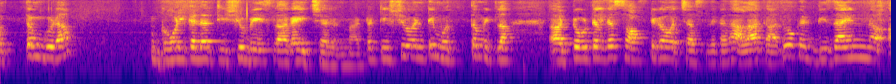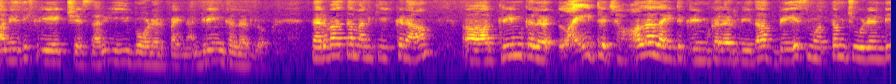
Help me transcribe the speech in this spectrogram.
మొత్తం కూడా గోల్డ్ కలర్ టిష్యూ బేస్ లాగా ఇచ్చారనమాట టిష్యూ అంటే మొత్తం ఇట్లా టోటల్గా సాఫ్ట్గా వచ్చేస్తుంది కదా? అలా కాదు. ఒక డిజైన్ అనేది క్రియేట్ చేశారు ఈ బోర్డర్ పైన గ్రీన్ కలర్లో తర్వాత మనకి ఇక్కడ క్రీమ్ కలర్ లైట్ చాలా లైట్ క్రీమ్ కలర్ మీద బేస్ మొత్తం చూడండి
